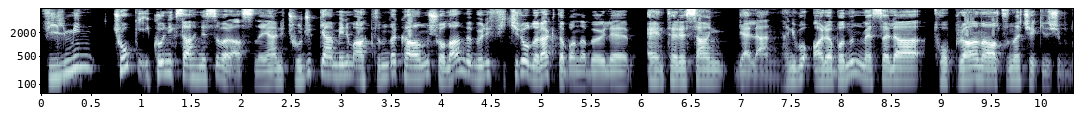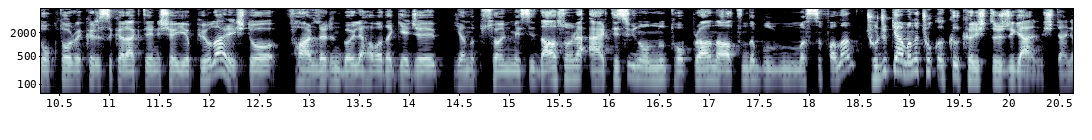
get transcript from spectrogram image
Filmin çok ikonik sahnesi var aslında. Yani çocukken benim aklımda kalmış olan ve böyle fikir olarak da bana böyle enteresan gelen. Hani bu arabanın mesela toprağın altına çekilişi. Bu doktor ve karısı karakterini şey yapıyorlar ya işte o farların böyle havada gece yanıp sönmesi. Daha sonra ertesi gün onun toprağın altında bulunması falan. Çocukken bana çok akıl karıştırıcı gelmişti. Hani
